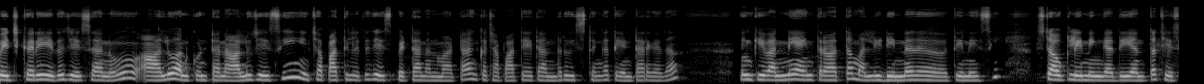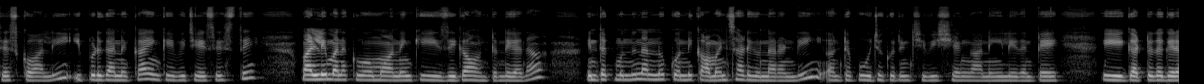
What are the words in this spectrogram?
వెజ్ కర్రీ ఏదో చేశాను. ఆలు అనుకుంటాను. ఆలు చేసి చపాతీలు అయితే చేసి పెట్టాను అనమాట ఇంకా చపాతీ అయితే అందరూ ఇష్టంగా తింటారు కదా. ఇంక ఇవన్నీ అయిన తర్వాత మళ్ళీ డిన్నర్ తినేసి స్టవ్ క్లీనింగ్ అది అంతా చేసేసుకోవాలి. ఇప్పుడు కనుక ఇంక ఇవి చేసేస్తే మళ్ళీ మనకు మార్నింగ్కి ఈజీగా ఉంటుంది కదా. ఇంతకుముందు నన్ను కొన్ని కామెంట్స్ అడిగి ఉన్నారండి. అంటే పూజ గురించి విషయం కానీ లేదంటే ఈ గట్టు దగ్గర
